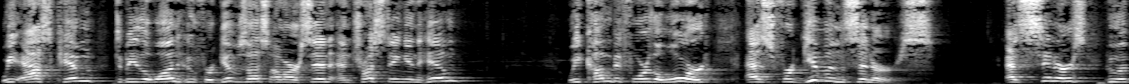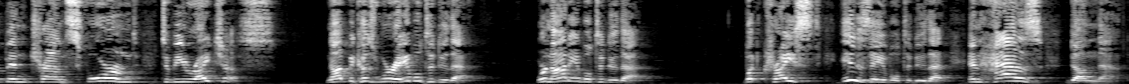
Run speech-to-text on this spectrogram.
We ask Him to be the one who forgives us of our sin and trusting in Him. We come before the Lord as forgiven sinners, as sinners who have been transformed to be righteous. Not because we're able to do that. We're not able to do that. But Christ is able to do that and has done that.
